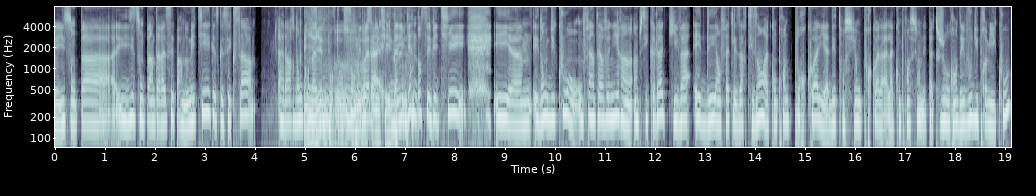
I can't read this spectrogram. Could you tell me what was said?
ils sont pas ils sont pas intéressés par nos métiers. Qu'est-ce que c'est que ça? Alors donc ils viennent pourtant se former dans ces métiers. Ben, ils viennent dans ces métiers et, euh, et donc du coup on, fait intervenir un, psychologue qui va aider en fait les artisans à comprendre pourquoi il y a des tensions, pourquoi la, compréhension n'est pas toujours au rendez-vous du premier coup.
